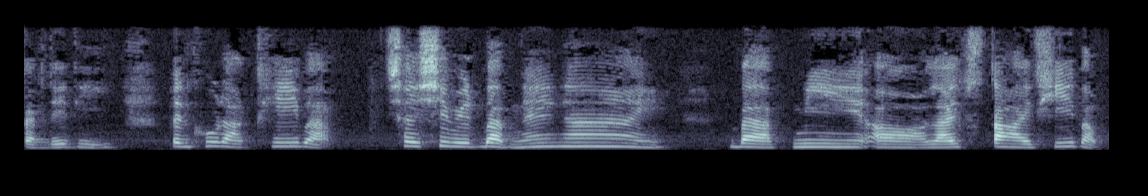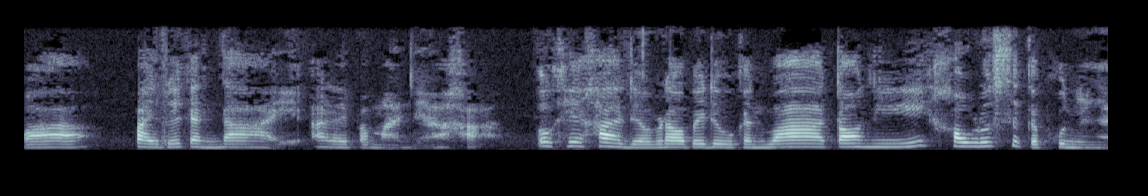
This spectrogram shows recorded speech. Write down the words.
กันได้ดี เป็นคู่รักที่แบบใช้ชีวิตแบบง่ายๆ แบบมีเอ่อไลฟ์สไตล์ที่แบบว่าไปด้วยกันได้อะไรประมาณเนี้ยค่ะ โอเคค่ะ เดี๋ยวเราไปดูกันว่าตอนนี้เขารู้สึกกับคุณยังไง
